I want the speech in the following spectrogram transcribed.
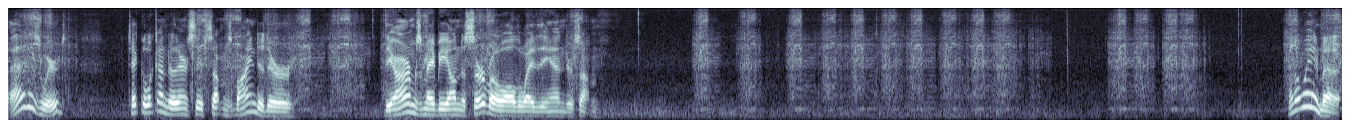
That is weird. Take a look under there and see if something's binded or the arms may be on the servo all the way to the end or something. Wait.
